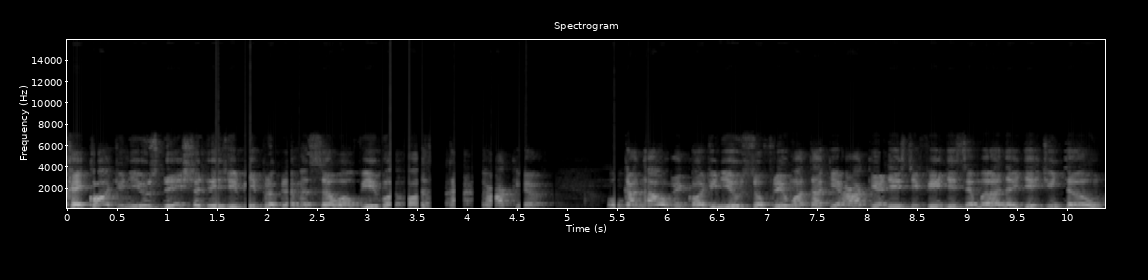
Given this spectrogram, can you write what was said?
Record News deixa de exibir programação ao vivo após ataque hacker. O canal Record News sofreu um ataque hacker neste fim de semana e desde então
